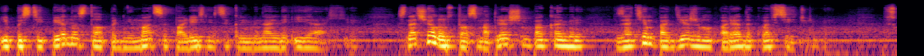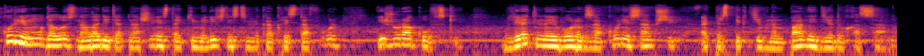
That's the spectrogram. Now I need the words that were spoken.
и постепенно стал подниматься по лестнице криминальной иерархии. Сначала он стал смотрящим по камере, затем поддерживал порядок во всей тюрьме. Вскоре ему удалось наладить отношения с такими личностями, как Христофор и Жураковский. Влиятельные воры в законе сообщили о перспективном парне деду Хасану.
